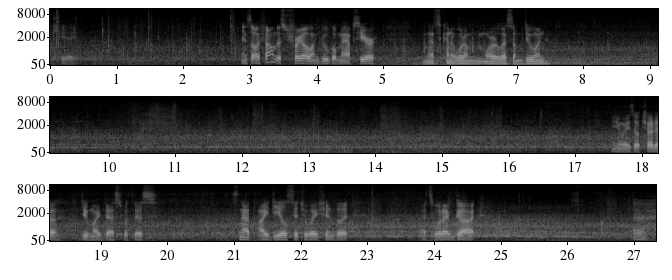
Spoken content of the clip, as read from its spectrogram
okay. And so I found this trail on Google Maps here, and that's kind of what I'm more or less I'm doing. Anyways, I'll try to do my best with this. It's not ideal situation, but that's what I've got. Uh,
